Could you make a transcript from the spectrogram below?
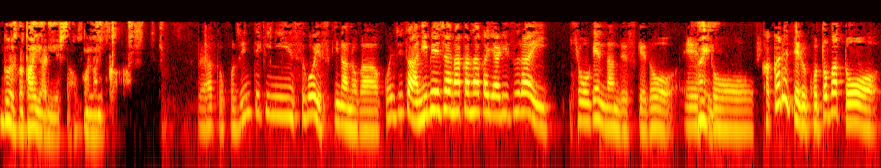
どうですか？タイヤリーでした？他何か？これあと個人的にすごい好きなのが、これ実はアニメじゃなかなかやりづらい表現なんですけど、えっ、と、書かれてる言葉と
